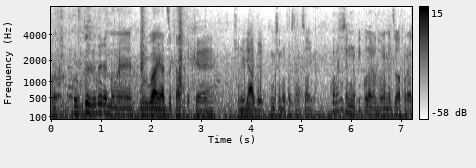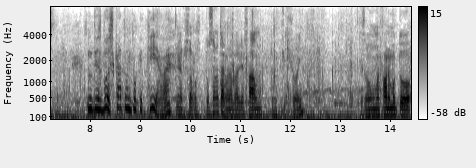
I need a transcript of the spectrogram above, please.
Come, come potete vedere il nome Uruguay è azzeccato perché sono gli alberi, comunque sembra foresta amazzonica. qua verso siamo una piccola radura in mezzo alla foresta. Sono disboscato un pochettino, eh. Eh, lo so, pos- posso notare una varia fauna, per esempio i piccioni, che sono una fauna molto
